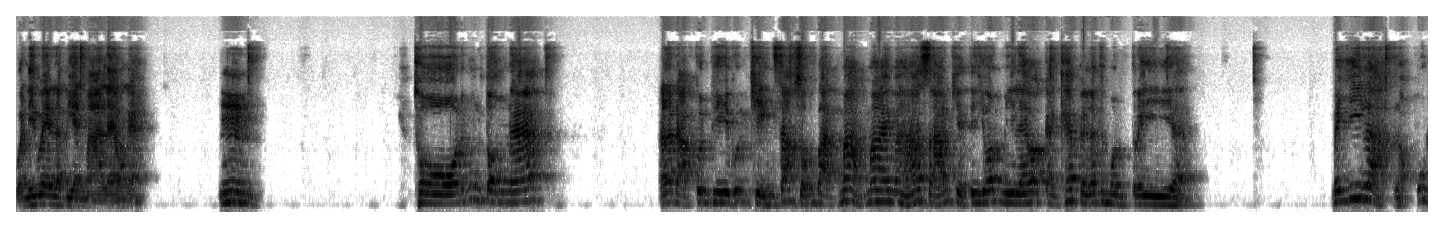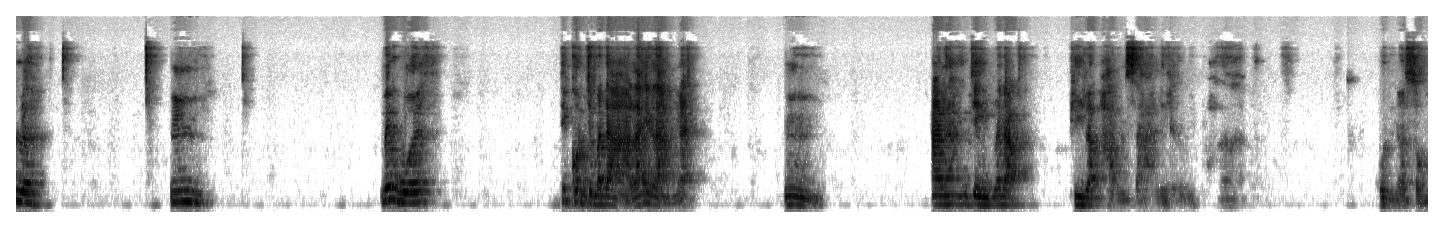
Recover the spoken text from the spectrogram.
วันนี้เวทระเบียนมาแล้วไง อืมโถนะพุ่งตรงนะ ระดับคุณพีคุณขิงทรัพย์สมบัติมากมายมหาศาลเกียรติยศมีแล้วแค่เป็นรัฐมนตรีอะไม่ยี่หละหรอกพูดเลย อืม ไม่เวิร์ธที่คนจะมาด่าไล่หลังอะ อืมอันนั้นจริงระดับพีรพันธ์สาลีรัฐวิภาค คุณสม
